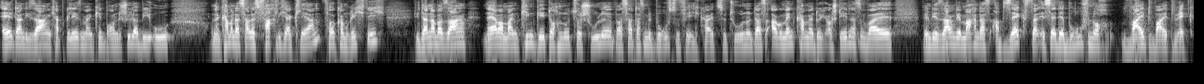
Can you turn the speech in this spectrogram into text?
Eltern, die sagen, ich habe gelesen, mein Kind braucht eine Schüler-BU und dann kann man das alles fachlich erklären, vollkommen richtig die dann aber sagen, naja, aber mein Kind geht doch nur zur Schule, was hat das mit Berufsunfähigkeit zu tun? Und das Argument kann man durchaus stehen lassen, weil wenn wir sagen, wir machen das ab sechs, dann ist ja der Beruf noch weit, weit weg.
